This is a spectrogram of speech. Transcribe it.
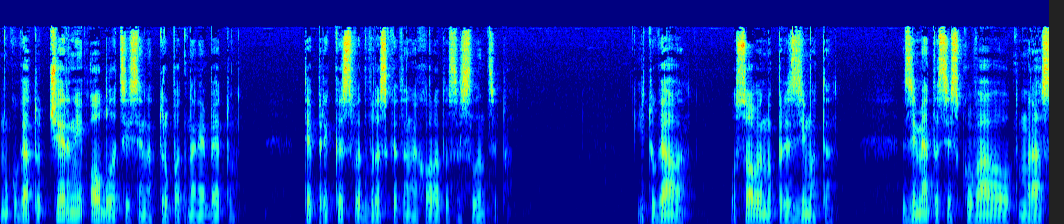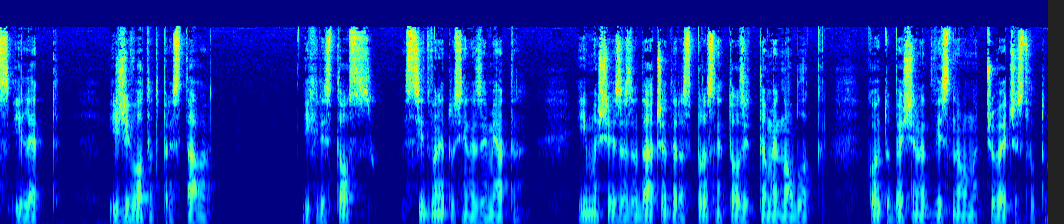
Но когато черни облаци се натрупат на небето, те прекъсват връзката на хората с Слънцето. И тогава, особено през зимата, земята се сковава от мраз и лед и животът престава. И Христос, с идването си на земята, имаше за задача да разпръсне този тъмен облак, който беше надвиснал над човечеството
